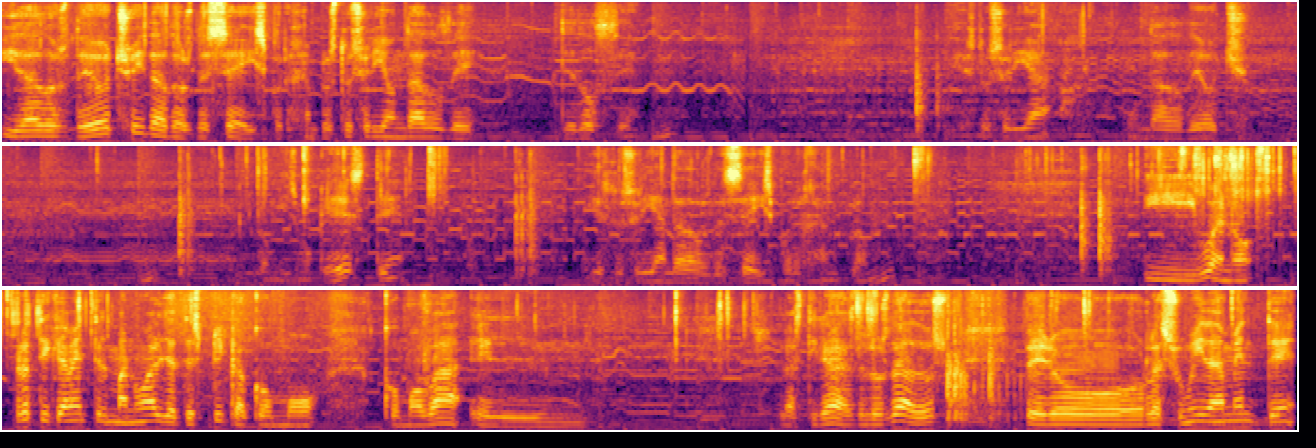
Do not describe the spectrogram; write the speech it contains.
y dados de 8 y dados de 6 por ejemplo. Esto sería un dado de, de 12 y esto sería un dado de 8 lo mismo que este. Y estos serían dados de 6 por ejemplo y bueno prácticamente el manual ya te explica cómo, cómo va el, las tiradas de los dados pero resumidamente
